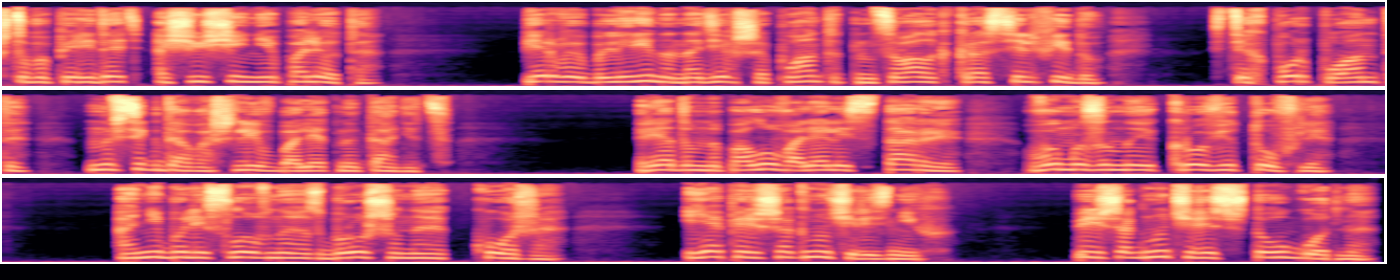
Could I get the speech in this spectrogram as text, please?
чтобы передать ощущение полета. Первая балерина, надевшая пуанты, танцевала как раз сельфиду. С тех пор пуанты навсегда вошли в балетный танец. Рядом на полу валялись старые, вымазанные кровью туфли. Они были словно сброшенная кожа. Я перешагну через них, перешагну через что угодно.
